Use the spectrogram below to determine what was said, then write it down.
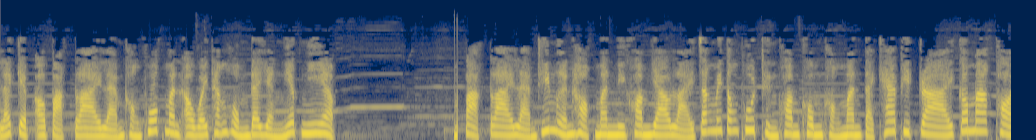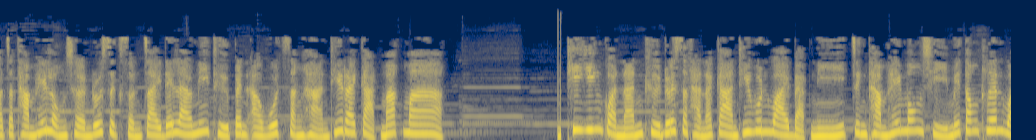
และเก็บเอาปากปลายแหลมของพวกมันเอาไว้ทั้งห่มไดอย่างเงียบๆ ปากปลายแหลมที่เหมือนหอกมันมีความยาวหลายจังไม่ต้องพูดถึงความคมของมันแต่แค่พิษร้ายก็มากพอจะทำให้หลงเฉินรู้สึกสนใจได้แล้วนี่ถือเป็นอาวุธสังหารที่ไร้กาจมากๆ ที่ยิ่งกว่านั้นคือด้วยสถานการณ์ที่วุ่นวายแบบนี้จึงทำให้ม่งฉีไม่ต้องเคลื่อนไหว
